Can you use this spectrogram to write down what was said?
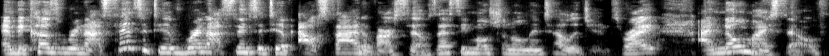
And because we're not sensitive, we're not sensitive outside of ourselves. That's emotional intelligence, right? I know myself.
